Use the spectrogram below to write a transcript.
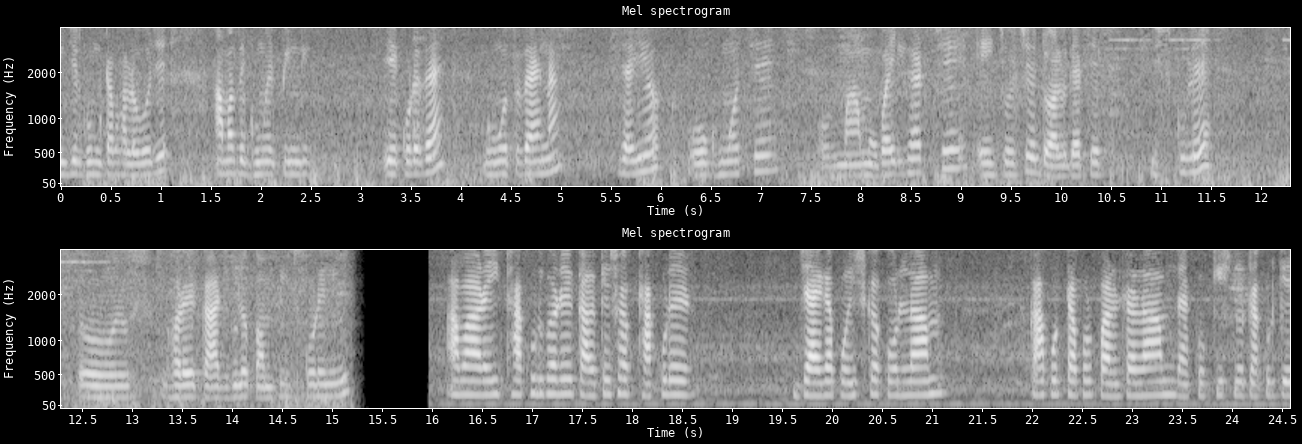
নিজের ঘুমটা ভালো বোঝে, আমাদের ঘুমের পিন্ডি এ করে দেয়, ঘুমোতে দেয় না। যাই হোক, ও ঘুমোচ্ছে, ওর মা মোবাইল ঘাটছে, এই চলছে, ডল গেছে স্কুলে। তো ঘরের কাজগুলো কমপ্লিট করে নিই। আবার এই ঠাকুর ঘরের, কালকে সব ঠাকুরের জায়গা পরিষ্কার করলাম, কাপড় টাপড় পাল্টালাম। দেখো কৃষ্ণ ঠাকুরকে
